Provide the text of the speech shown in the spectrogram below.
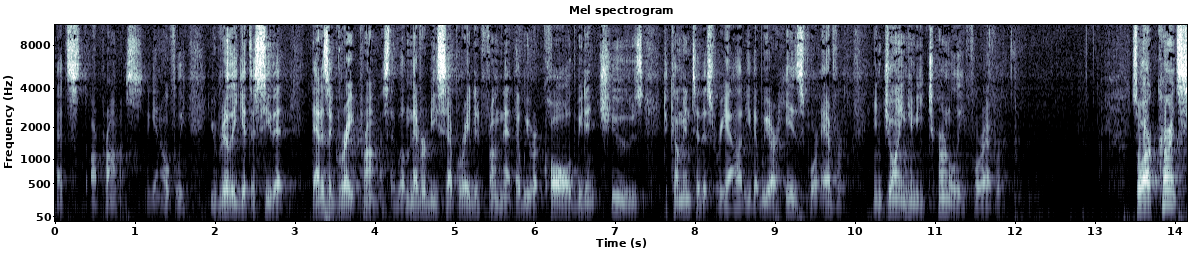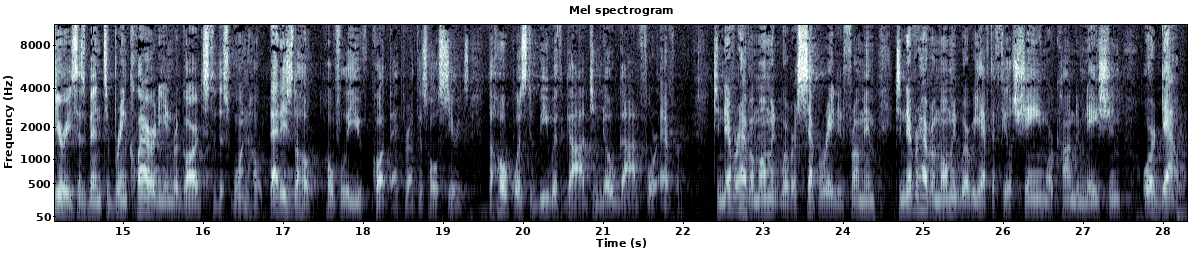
That's our promise. Again, hopefully you really get to see that that is a great promise, that we'll never be separated from that, that we were called, we didn't choose to come into this reality, that we are His forever, enjoying Him eternally forever. So, our current series has been to bring clarity in regards to this one hope. That is the hope. Hopefully, you've caught that throughout this whole series. The hope was to be with God, to know God forever, to never have a moment where we're separated from Him, to never have a moment where we have to feel shame or condemnation or doubt.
